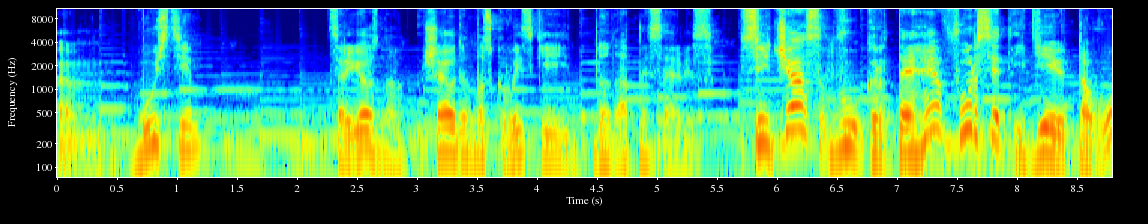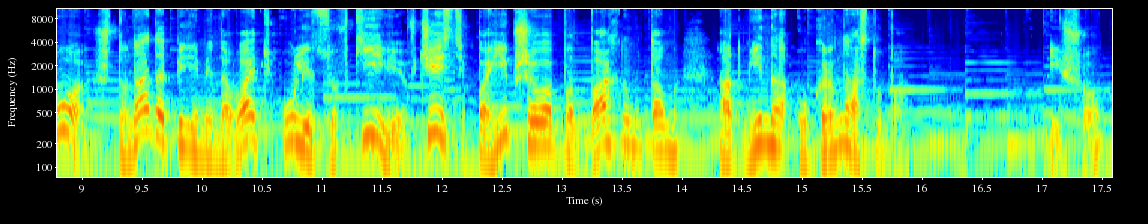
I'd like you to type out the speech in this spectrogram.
Эм, Бусти. Серйозно, ще один московицький донатний сервис. Сейчас в УкрТГ форсят идею того, что надо переименовать улицу в Киеве в честь погибшего под Бахмутом админа Укрнаступа. И шо?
